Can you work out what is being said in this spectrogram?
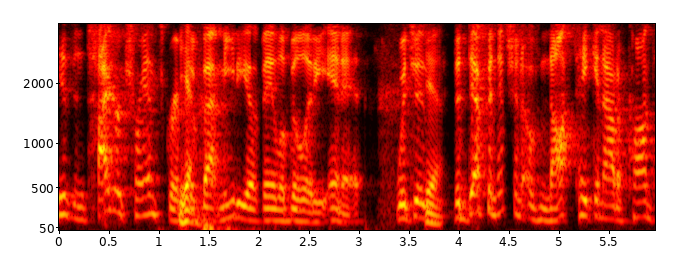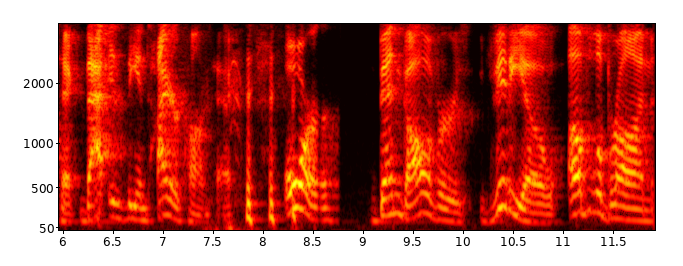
his entire transcript Yeah. of that media availability in it which is Yeah. the definition of not taken out of context that is the entire context or Ben Golliver's video of LeBron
